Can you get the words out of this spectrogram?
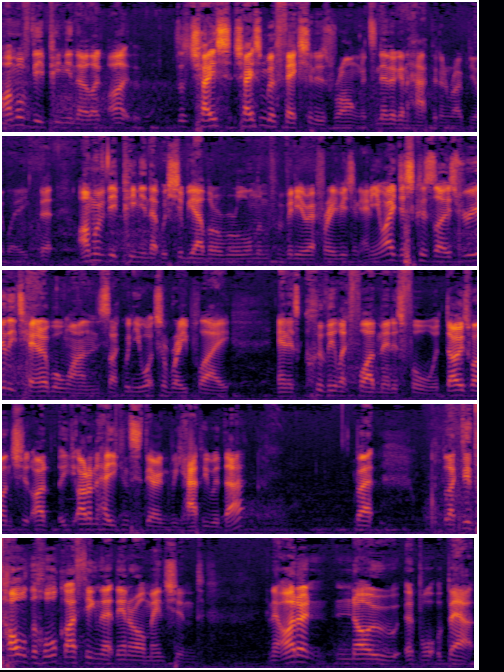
I'm of the opinion though, like I, the chase chasing perfection is wrong. It's never going to happen in rugby league. But I'm of the opinion that we should be able to rule on them from video referee vision anyway, just because those really terrible ones, like when you watch a replay and it's clearly like five meters forward, those ones should. I, I don't know how you can sit there and be happy with that. But like the whole the Hawkeye thing that the NRL mentioned. Now I don't know about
